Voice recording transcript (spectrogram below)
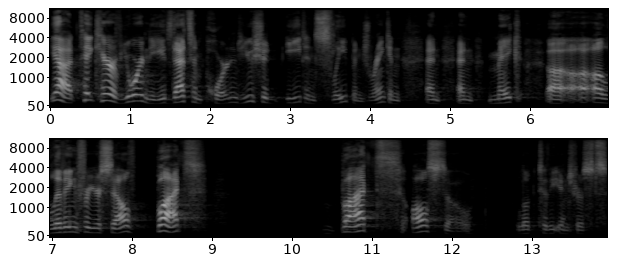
yeah, take care of your needs. That's important. You should eat and sleep and drink and and and make uh, a, a living for yourself, but but also look to the interests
